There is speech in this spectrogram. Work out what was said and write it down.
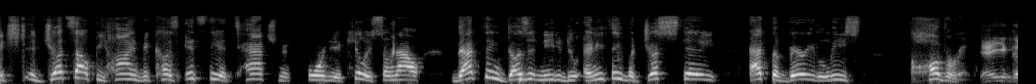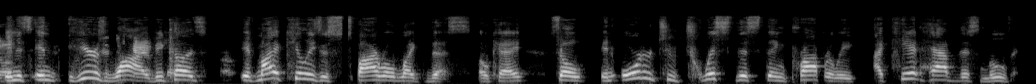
it, it juts out behind because it's the attachment for the Achilles. So now that thing doesn't need to do anything but just stay at the very least hovering. There you go. And it's in here's why because if my Achilles is spiraled like this, okay? So in order to twist this thing properly, I can't have this moving.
